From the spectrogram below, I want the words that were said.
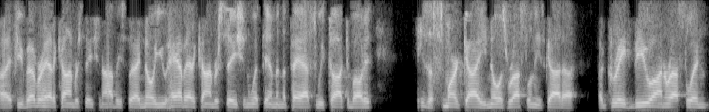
uh, if you've ever had a conversation, obviously I know you have had a conversation with him in the past. We've talked about it. He's a smart guy. He knows wrestling. He's got a, a great view on wrestling.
